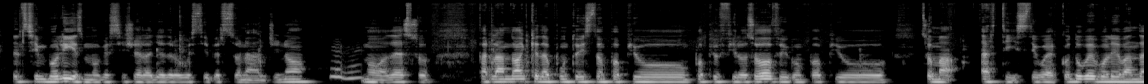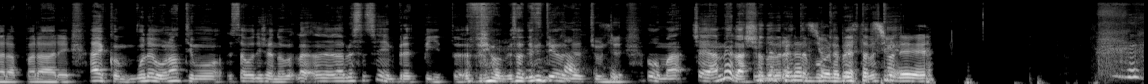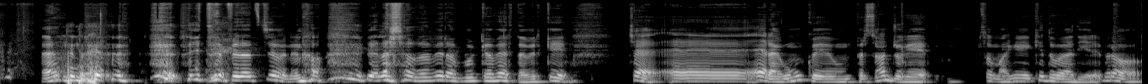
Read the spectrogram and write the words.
del simbolismo che si cela dietro questi personaggi, no? Mm-hmm. Mo adesso parlando anche dal punto di vista un po' più, un po più filosofico, un po' più insomma artistico, ecco, dove voleva andare a parare. Ah, ecco, volevo un attimo, stavo dicendo, la, la prestazione di Brad Pitt, prima mi sono dimenticato ah, di aggiungere. Sì. Oh, ma cioè, a me ha lasciato veramente a bocca aperta prestazione... perché... Eh? L'interpretazione, no? Mi ha lasciato davvero a bocca aperta perché, cioè, eh, era comunque un personaggio che insomma, che, che, doveva dire, però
